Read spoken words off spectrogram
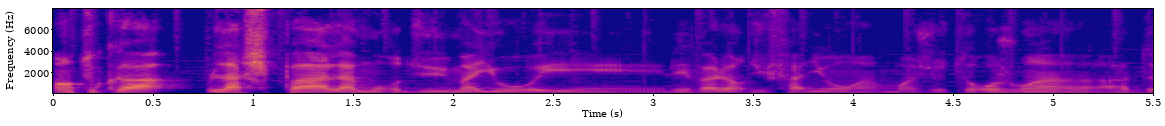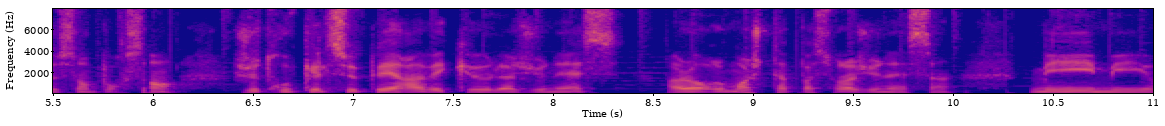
En tout cas, lâche pas l'amour du maillot et les valeurs du fanion. Hein. Moi, je te rejoins à 200%. Je trouve qu'elle se perd avec la jeunesse. Alors moi je tape pas sur la jeunesse, hein. mais,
